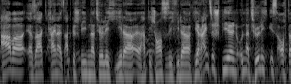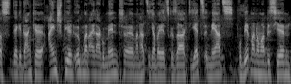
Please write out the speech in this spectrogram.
Aber er sagt, keiner ist abgeschrieben natürlich. Jeder äh, hat die Chance, sich wieder hier reinzuspielen. Und natürlich ist auch das der Gedanke, einspielen irgendwann ein Argument. Äh, man hat sich aber jetzt gesagt, jetzt im März probiert man noch mal ein bisschen,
